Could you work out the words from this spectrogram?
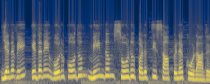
எனவே இதனை ஒருபோதும் மீண்டும் சூடுபடுத்தி சாப்பிடக்கூடாது.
